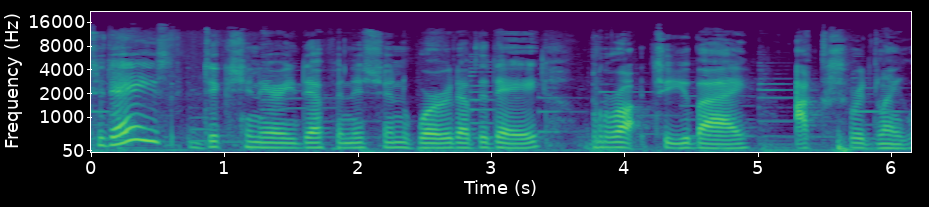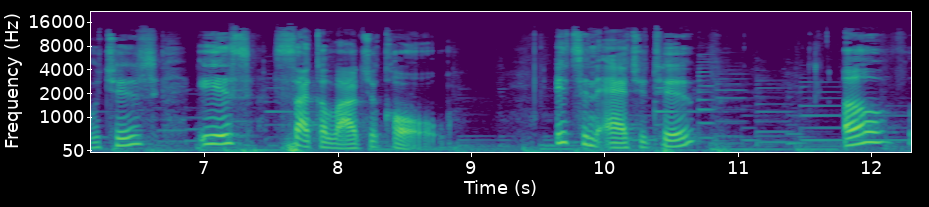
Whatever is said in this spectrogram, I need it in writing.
Today's dictionary definition word of the day, brought to you by Oxford Languages, is psychological. It's an adjective of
